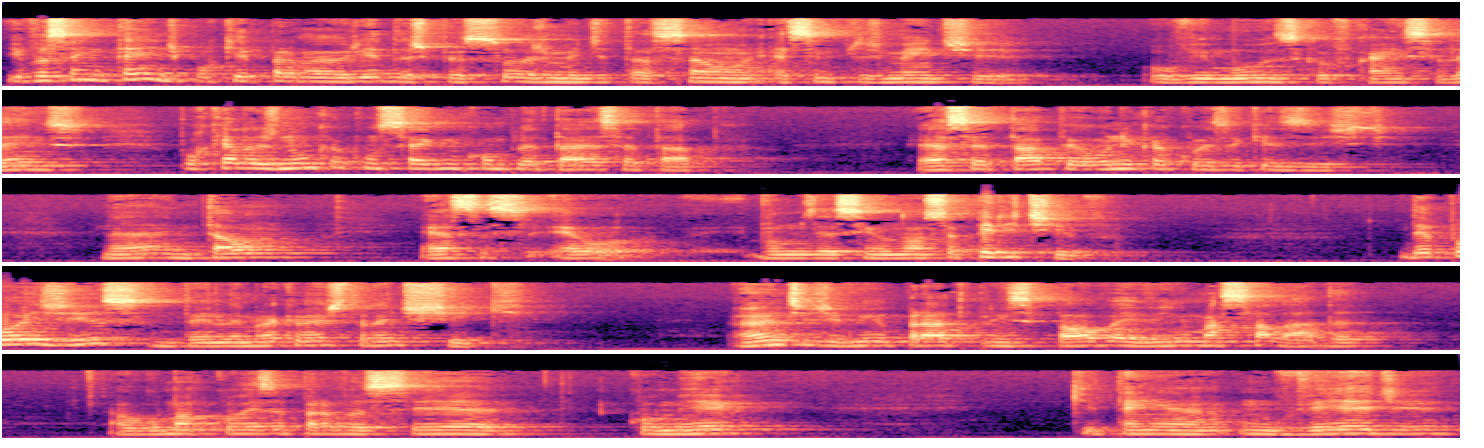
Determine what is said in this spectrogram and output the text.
E você entende porque para a maioria das pessoas meditação é simplesmente ouvir música ou ficar em silêncio? Porque elas nunca conseguem completar essa etapa. Essa etapa é a única coisa que existe. Né? Então, essa é, o, vamos dizer assim, o nosso aperitivo. Depois disso, tem que lembrar que é um restaurante chique. Antes de vir o prato principal, vai vir uma salada alguma coisa para você comer que tenha um verde,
